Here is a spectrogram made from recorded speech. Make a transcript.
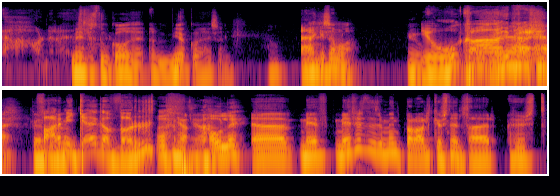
Já hún er Mér finnst hún góð, mjög góð þessan. Ekki samanlega Jú, hvað? Betra- Farin í geðga vörn. Já. Óli, Uh, mér, mér finnst þessi mynd bara algjör snill það er, veist,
